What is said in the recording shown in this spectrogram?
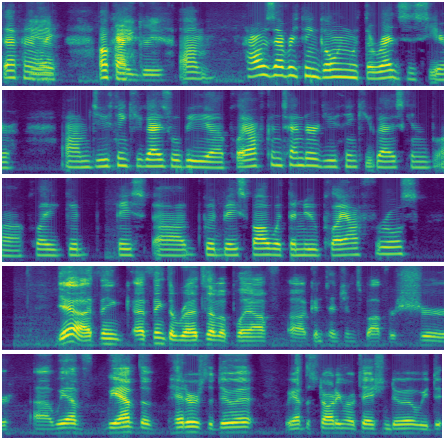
Definitely. I Okay. I agree. Um, how is everything going with the Reds this year? Um, do you think you guys will be a playoff contender? Do you think you guys can uh, play good base, uh, good baseball with the new playoff rules? Yeah, I think I think the Reds have a playoff uh, contention spot for sure. Uh, we have we have the hitters to do it. We have the starting rotation to do it. We do,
